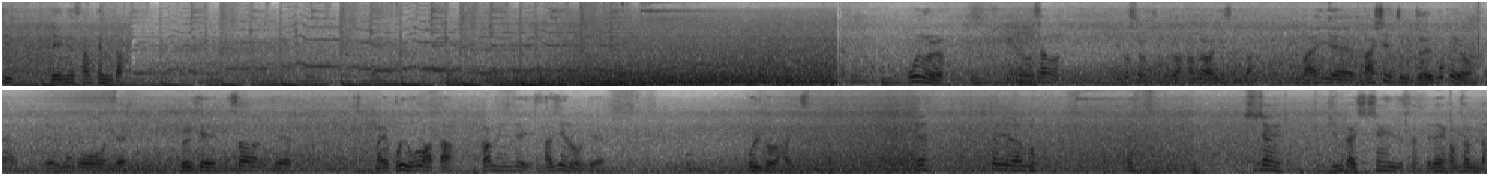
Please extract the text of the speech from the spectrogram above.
팁되어 있는 상태입니다. 오늘 영상은 이것으로 종료하도록 하겠습니다. 만약에 날씨를 좀 더 해볼게요. 네, 더 해보고 이제 그렇게 해서 이제 만약 거기 올라왔다. 그러면 이제 사진으로 이제 올리도록 하겠습니다. 네, 시청자 여러분. 네, 시청, 지금까지 시청해주셔서 대단히 감사합니다.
